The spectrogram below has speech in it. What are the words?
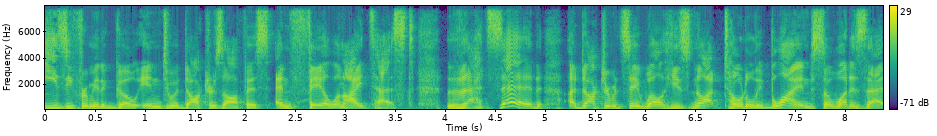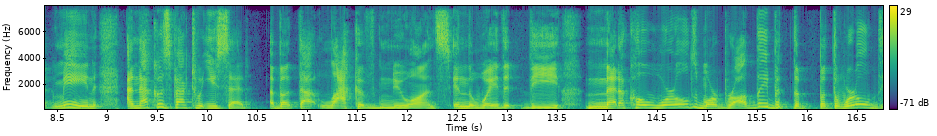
easy for me to go into a doctor's office and fail an eye test. That said, a doctor would say, well, he's not totally blind, so what does that mean? And that goes back to what you said about that lack of nuance in the way that the medical world more broadly, but the but the world,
